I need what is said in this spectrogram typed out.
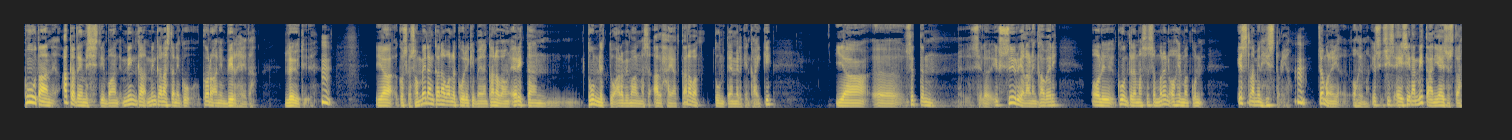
puhutaan akateemisesti vaan minkä, minkälaista niin kuin Koranin virheitä löytyy. Mm. Ja koska se on meidän kanavalle, kuitenkin meidän kanava on erittäin tunnettu arabimaailmassa, Al-Hayat-kanava tuntee melkein kaikki – ja äh, sitten siellä yksi syyrialainen kaveri oli kuuntelemassa semmoinen ohjelma kuin Islamin historia. Mm. Semmoinen ohjelma. Siis ei siinä mitään Jeesusta äh,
